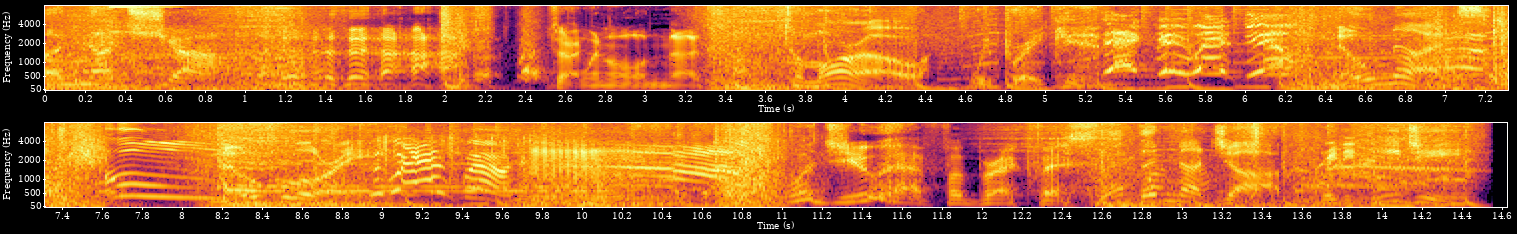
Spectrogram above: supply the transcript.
A nut shop. Sorry, went a little nuts. Tomorrow, we break in. Take me with you! No nuts. Ooh. No glory. Look what I found! What'd you have for breakfast? The Nut Job. Rated PG.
